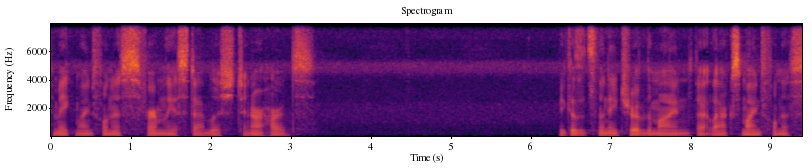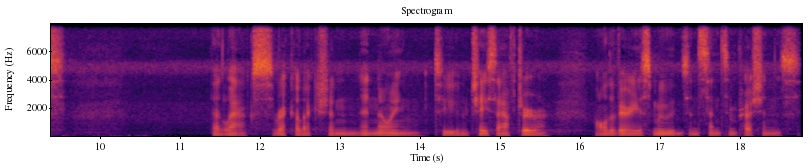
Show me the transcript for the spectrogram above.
to make mindfulness firmly established in our hearts. Because it's the nature of the mind that lacks mindfulness that lacks recollection and knowing to chase after all the various moods and sense impressions.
